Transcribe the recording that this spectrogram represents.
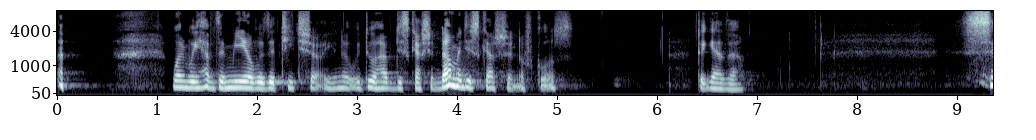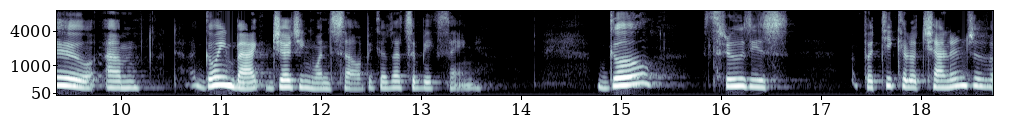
when we have the meal with the teacher, you know, we do have discussion, Dharma discussion, of course, together. So, um, going back, judging oneself, because that's a big thing. Go through these particular challenges,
